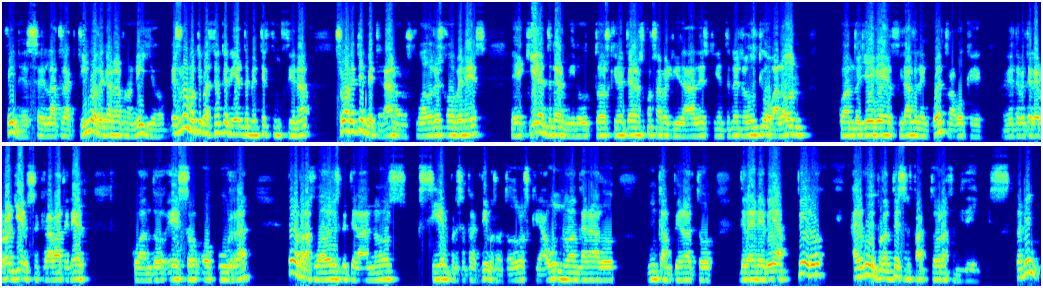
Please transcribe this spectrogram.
fin, es el atractivo de ganar un anillo. Es una motivación que evidentemente funciona solamente en veteranos. Los jugadores jóvenes eh, quieren tener minutos, quieren tener responsabilidades, quieren tener el último balón cuando llegue el final del encuentro, algo que evidentemente LeBron James se la va a tener cuando eso ocurra, pero para jugadores veteranos siempre es atractivo, sobre todo los que aún no han ganado un campeonato de la NBA, pero algo importante es el factor Anthony Davis. También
